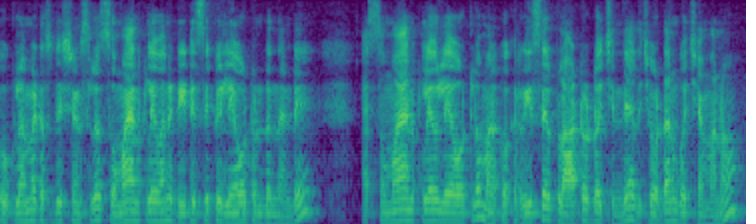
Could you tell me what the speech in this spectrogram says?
టూ కిలోమీటర్స్ డిస్టెన్స్లో సుమా ఎన్క్లేవ్ అని డిటీసీపీ లేఅవుట్ ఉంటుందండి. ఆ సుమా ఎన్క్లేవ్ లేఅవుట్లో మనకు ఒక రీసేల్ ప్లాట్ ఒకటి వచ్చింది అది చూడడానికి వచ్చాం మనం.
